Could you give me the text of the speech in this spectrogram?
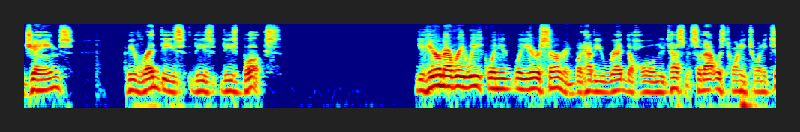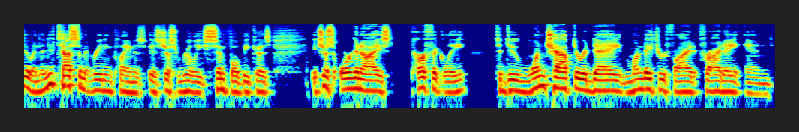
James? Have you read these these these books? you hear them every week when you when you hear a sermon but have you read the whole new testament so that was 2022 and the new testament reading plan is is just really simple because it's just organized perfectly to do one chapter a day monday through friday and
